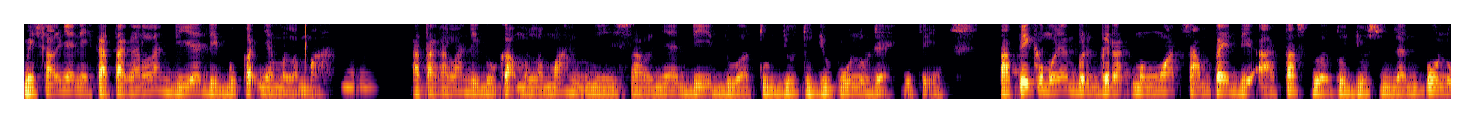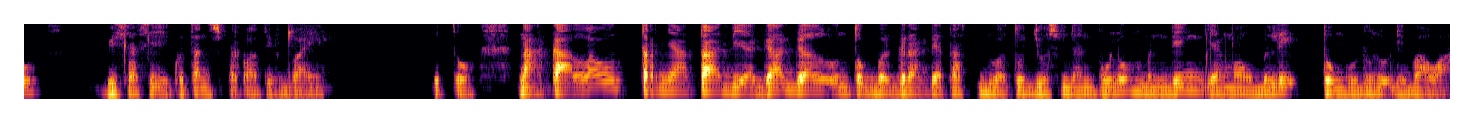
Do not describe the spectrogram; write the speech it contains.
Misalnya nih katakanlah dia dibukanya melemah. Katakanlah dibuka melemah misalnya di 2770 deh gitu ya. Tapi kemudian bergerak menguat sampai di atas 2790 bisa sih ikutan spekulatif buy gitu. Nah, kalau ternyata dia gagal untuk bergerak di atas 2790 mending yang mau beli tunggu dulu di bawah.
